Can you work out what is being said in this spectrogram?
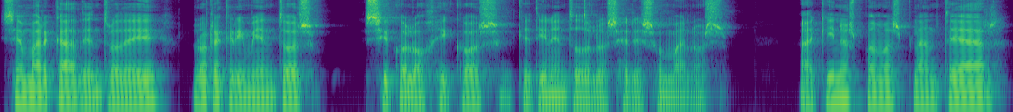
se marca dentro de los requerimientos psicológicos que tienen todos los seres humanos. Aquí nos podemos plantear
